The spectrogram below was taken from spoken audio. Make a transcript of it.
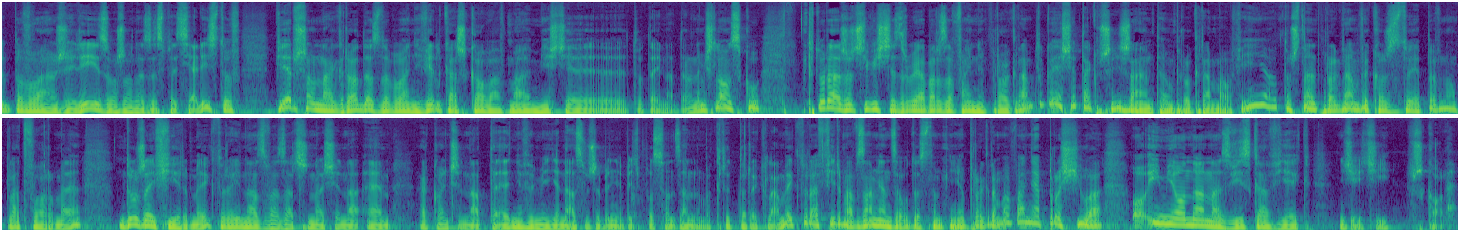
y, powołałem jury złożone ze specjalistów. Pierwszą nagrodę zdobyła niewielka szkoła w małym mieście y, tutaj na Dolnym Śląsku, która rzeczywiście zrobiła bardzo fajny program, tylko ja się tak przyjrzałem temu programowi. Otóż ten program wykorzystuje pewną platformę dużej firmy, której nazwa zaczyna się na M, a kończy na T. Nie wymienię nazw, żeby nie być posądzanym o kryptoreklamy, która firma w zamian za udostępnienie oprogramowania prosiła o imiona, nazwiska, wiek dzieci w szkole.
